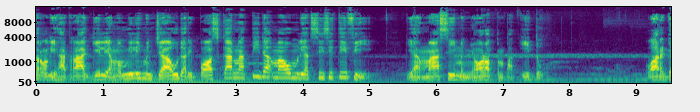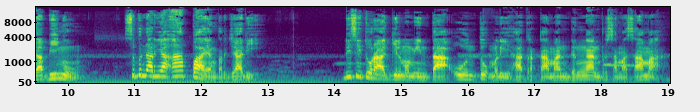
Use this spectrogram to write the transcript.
Terlihat Ragil yang memilih menjauh dari pos karena tidak mau melihat CCTV Yang masih menyorot tempat itu Warga bingung Sebenarnya apa yang terjadi? Di situ Ragil meminta untuk melihat rekaman dengan bersama-sama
